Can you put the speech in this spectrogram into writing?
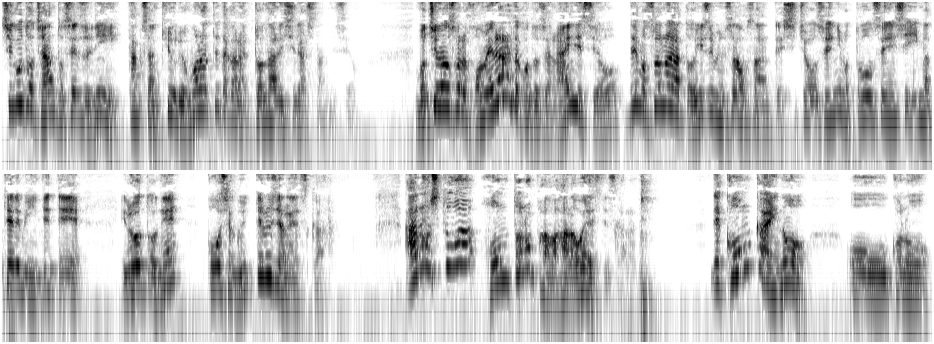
仕事ちゃんとせずに、たくさん給料もらってたから怒鳴り知らしたんですよ。もちろんそれ褒められたことじゃないですよ。でもその後、泉佐穂さんって市長選にも当選し、今テレビに出て、いろいろとね、公爵言ってるじゃないですか。あの人は本当のパワハラ親父ですからね。で、今回の、この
